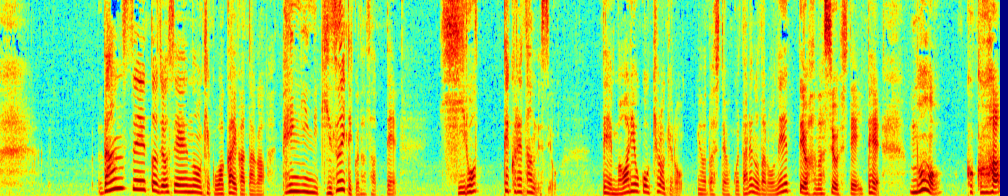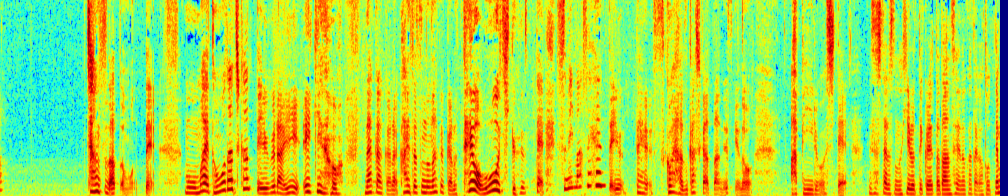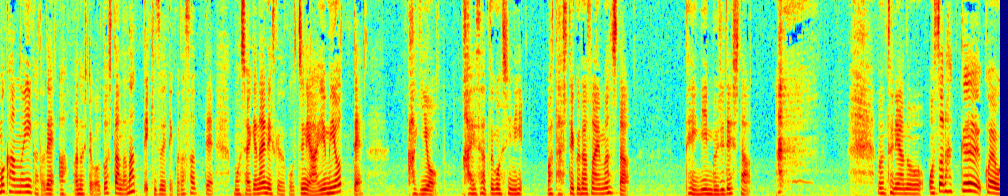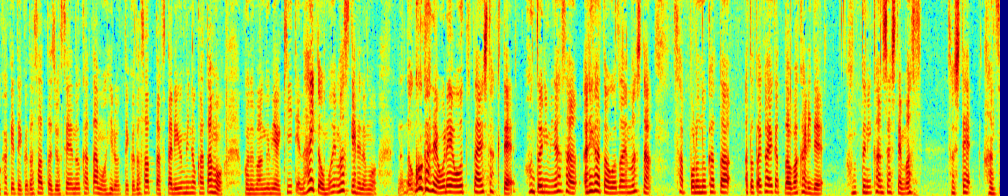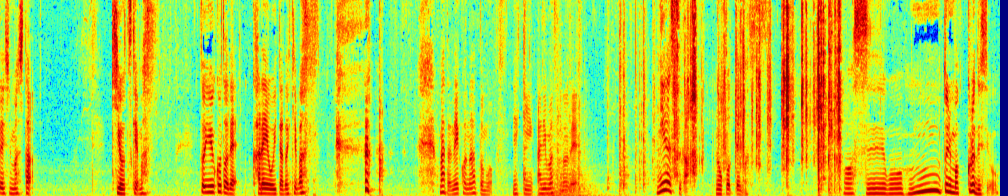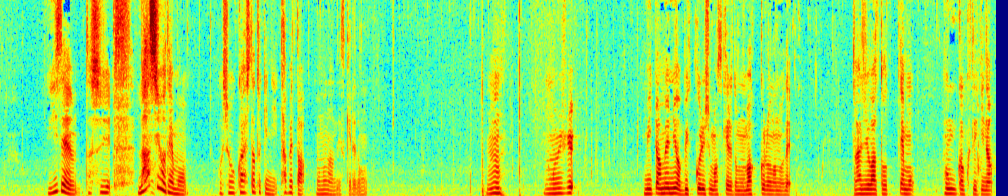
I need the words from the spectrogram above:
男性と女性の結構若い方がペンギンに気づいてくださって拾ってくれたんですよ。で周りをこうキョロキョロ見渡してはこれ誰のだろうねっていう話をしていてもうここはチャンスだと思ってもうお前友達かっていうぐらい駅の中から改札の中から手を大きく振って「すみません」って言ってすごい恥ずかしかったんですけどアピールをしてでそしたらその拾ってくれた男性の方がとっても勘のいい方でああの人が落としたんだなって気づいてくださって申し訳ないんですけどこっちに歩み寄って鍵を改札越しに渡してくださいました。ペンギン無事でした。本当にあのおそらく声をかけてくださった女性の方も拾ってくださった2人組の方もこの番組は聞いてないと思いますけれどもどこかでお礼をお伝えしたくて本当に皆さんありがとうございました。札幌の方温かい方ばかりで本当に感謝してます。そして反省しました。気をつけます。ということでカレーをいただきます。まだねこの後も夜勤ありますのでニュースが残ってます。わすごい。本当に真っ暗ですよ。以前私ラジオでもご紹介した時に食べたものなんですけれども。うん美味しい。見た目にはびっくりしますけれども真っ黒なので。味はとっても本格的な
